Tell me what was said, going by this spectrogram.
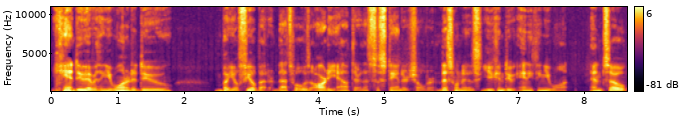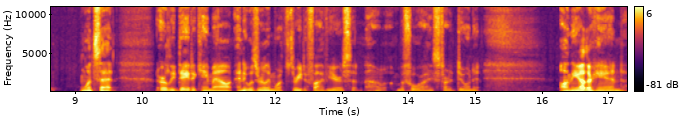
you can't do everything you wanted to do, but you'll feel better. That's what was already out there. That's the standard shoulder. This one is you can do anything you want. And so once that early data came out, and it was really more three to five years that, uh, before I started doing it. On the other hand,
